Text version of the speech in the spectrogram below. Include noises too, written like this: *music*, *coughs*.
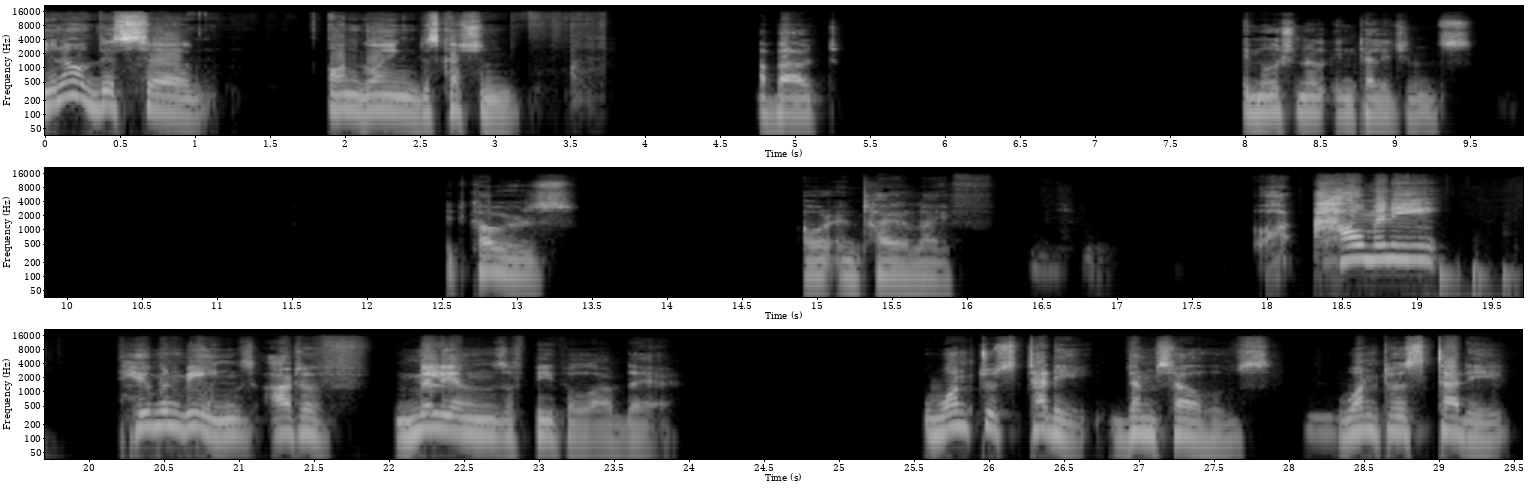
This uh, ongoing discussion about emotional intelligence, it covers our entire life. How many human beings out of millions of people out there want to study themselves, want to study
